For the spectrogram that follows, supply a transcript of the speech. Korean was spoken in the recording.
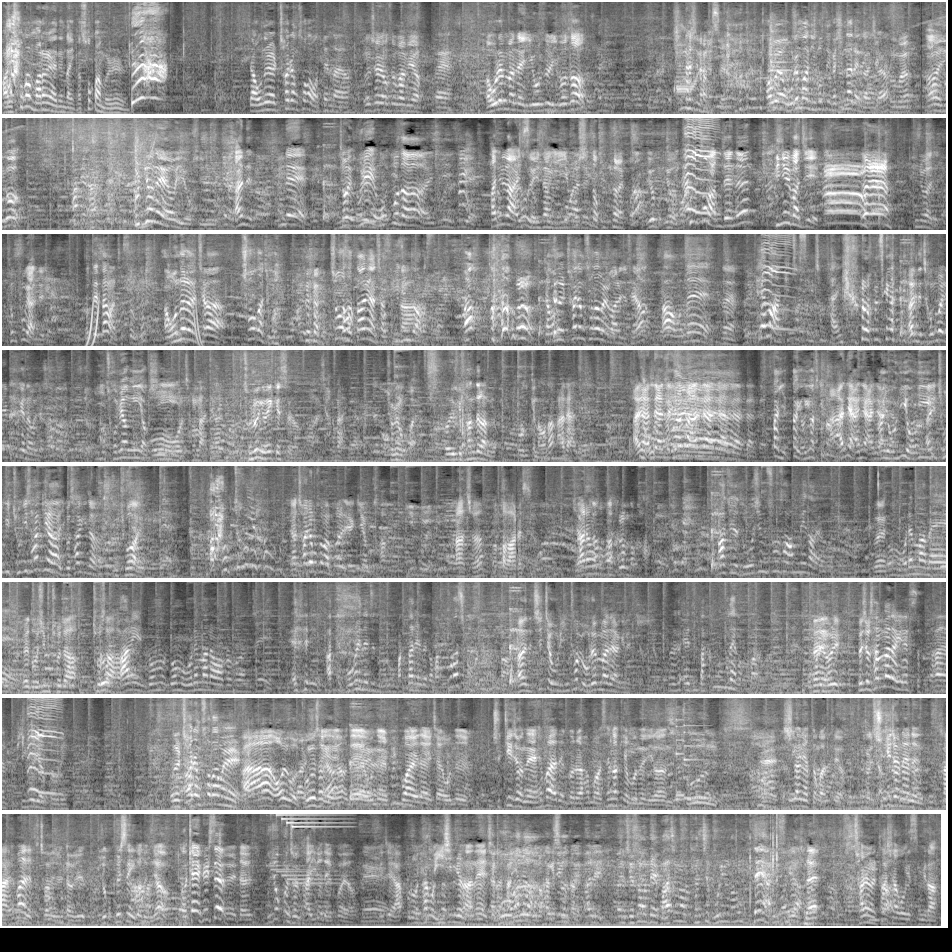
아니 소감 말을 해야 된다니까 소감을. 자 오늘 촬영 소감 어땠나요? 오늘 촬영 소감이요. 네. 아, 오랜만에 이 옷을 입어서 신나진 않았어요. 아 왜요? 오랜만에 입었으니까 신나는 거 아닌가요? 그런가요? 아 이거 불편해요 이 옷이. 아 근데 근데 저희 우리 옷보다 이, 이 바닐라 아이스 의상이 훨씬 더 불편할 것 같아요. 요, 요 통풍 안 되는 비닐 바지. 왜? 비닐 바지. 통풍이 안 되죠. 어때 땀 안 찼어 오늘? 아 오늘은 제가 추워가지고 추워서 땀이 안 찼습니다. 이긴 줄 알았어. 아? 자 오늘 촬영 소감을 말해주세요. 아 오늘 네. 테너 안 켜졌으면 참 다행인 거라고 생각해. 아 근데 정말 예쁘게 나오죠. 이 조명이 역시 오 장난 아니야. 조명이 왜 있겠어요? 아 장난 아니야. 조명 봐요. 어, 이렇게 반대로 하면 어둡게 나오나? 안돼 안돼. 아니 안돼 안돼 안돼 안돼 안돼 안돼 안돼. 딱, 이- 딱 여기가 좋다. 아니 아니 아니. 아, 여기, 여기. 아니 저기 저기 사기야. 이거 사기잖아. 이거 좋아 이거. 아 걱정이야. 야 촬영 소감 빨리 얘기하고 가. 아 저요? 아까 말했어요. 촬영 아. 그럼 너 가. 아 진짜 노심초사합니다 여러분. 왜? 너무 오랜만에. 왜 노심초사 노, 초사? 아니 너무 너무 오랜만에 와서 그런지 애들이 앞에 뭐가 있는지도 모르고 막다리에다가 막 부러지고 그러는다. 아 근데 진짜 우리 인터뷰 오랜만에 하긴 했죠. 그죠? 그래서 애들 다 흥분해갖고 막. 네, 우리 요즘 산만하긴 했어. 약간 비글이었어 우리. 오늘 촬영 소감을 아, 어이구, 동영상이네요. 네, 오늘 Before I Die 제가 오늘 죽기 전에 해봐야 될 거를 한번 생각해보는 이런 좋은 네, 시간이었던 것 같아요. 죽기 전에는 다 해봐야 돼서 저는 일단 일- 무조건 필승이거든요. 오케이 필승. 네, 일단 무조건 저는 다 이뤄낼 거예요. 이제 앞으로 향후 20년 안에 제가 다 이뤄내도록 하겠습니다. 네 알겠습니다. 네 촬영을 다시 하고 오겠습니다.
